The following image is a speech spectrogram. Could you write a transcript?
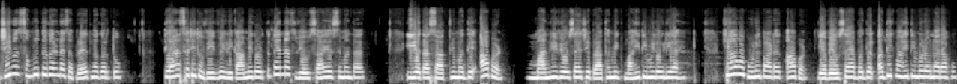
जीवन समृद्ध करण्याचा प्रयत्न करतो. त्यासाठी तो वेगवेगळी कामे करतो. त्यांनाच व्यवसाय असे म्हणतात. इयता सातवीमध्ये आपण मानवी व्यवसायाची प्राथमिक माहिती मिळवली आहे. या व पुढील पाठात आपण या व्यवसायाबद्दल अधिक माहिती मिळवणार आहोत.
